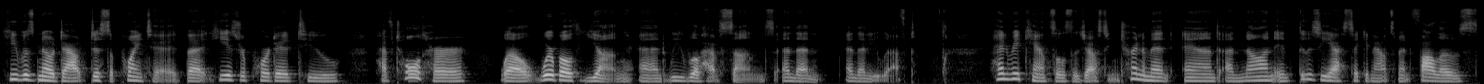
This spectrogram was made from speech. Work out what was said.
he was no doubt disappointed, but he is reported to have told her, "Well, we're both young and we will have sons." And then and then he left. Henry cancels the jousting tournament and a non-enthusiastic announcement follows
